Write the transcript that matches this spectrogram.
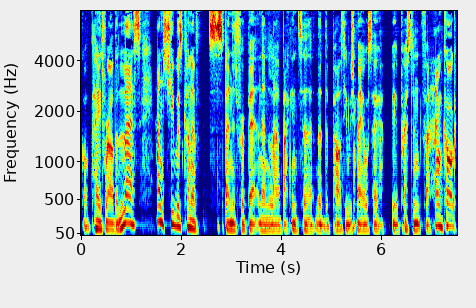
got paid rather less, and she was kind of suspended for a bit and then allowed back into the, the party, which may also be a precedent for Hancock.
